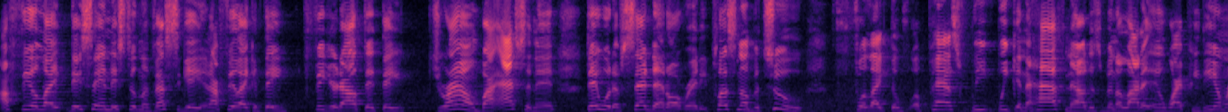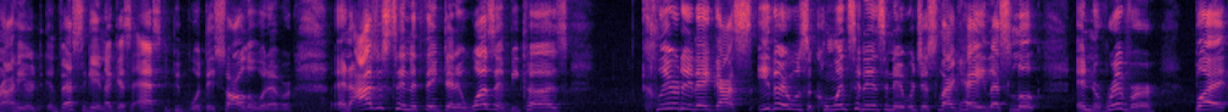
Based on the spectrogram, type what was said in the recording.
I feel like they saying they still investigating. I feel like if they figured out that they drowned by accident, they would have said that already. Plus, number two, for like the past week, week and a half now, there's been a lot of NYPD around here investigating, I guess asking people what they saw or whatever. And I just tend to think that it wasn't because clearly they got either it was a coincidence and they were just like, hey, let's look in the river, but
